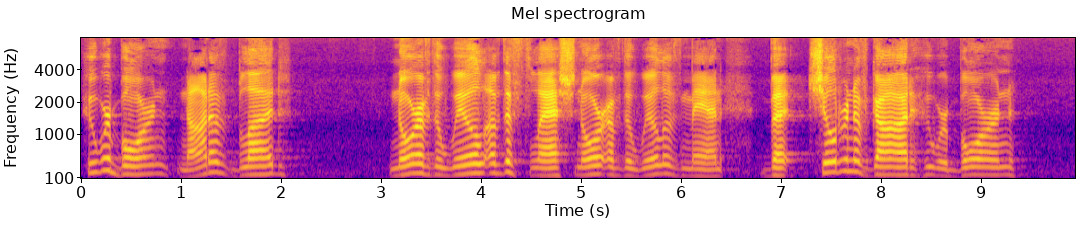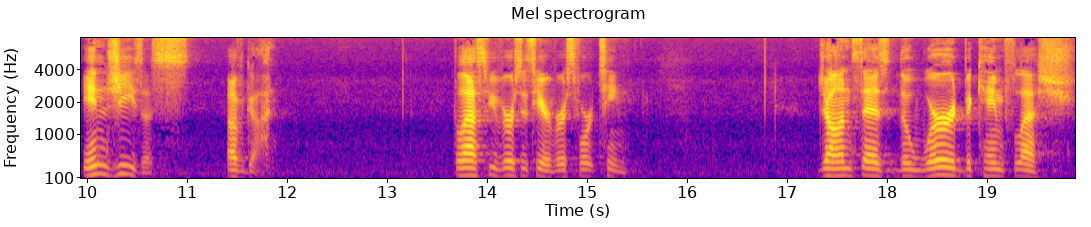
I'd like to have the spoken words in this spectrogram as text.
who were born not of blood, nor of the will of the flesh, nor of the will of man, but children of God who were born in Jesus of God. The last few verses here, verse 14. John says, The Word became flesh.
